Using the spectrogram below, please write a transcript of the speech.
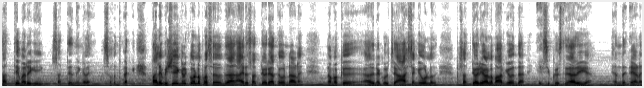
സത്യം അറിയുകയും സത്യം നിങ്ങളെ സ്വതന്ത്രമാക്കി പല വിഷയങ്ങൾക്കുള്ള പ്രശ്നം എന്താ അതിന് സത്യം അറിയാത്തത് കൊണ്ടാണ് നമുക്ക് അതിനെക്കുറിച്ച് ആശങ്കയുള്ളത്. അപ്പം സത്യം അറിയാനുള്ള മാർഗം എന്താണ്? യേശുക്രിസ്തുവിനെ അറിയുക. എന്ത് തന്നെയാണ്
